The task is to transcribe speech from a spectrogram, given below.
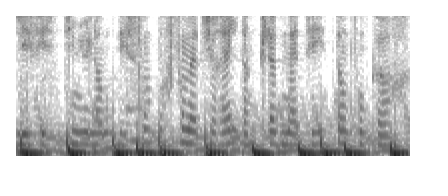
l'effet stimulant et 100% naturel d'un club maté dans ton corps.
